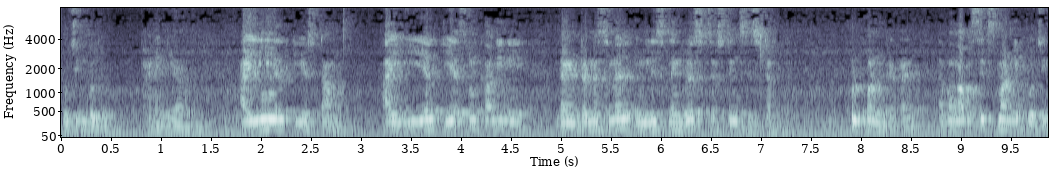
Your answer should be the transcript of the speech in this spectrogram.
कोचिंग बो फाइनल ईयर आईईएल टीएस ताम आईईएल टीएस नु खानी नि the international English language testing system form কাটায় এবং আবার সিক্স মান্থনি কোচিং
